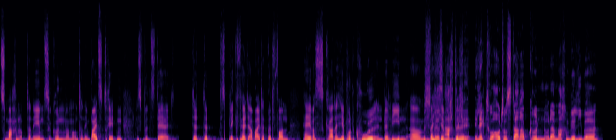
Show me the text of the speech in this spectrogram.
zu machen, Unternehmen zu gründen, einem Unternehmen beizutreten, das wird der, der, der, das Blickfeld erweitert wird von, hey, was ist gerade hip und cool in Berlin? Ähm, Müssen wir das welche- achte welche- Elektroauto-Startup gründen oder machen wir lieber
